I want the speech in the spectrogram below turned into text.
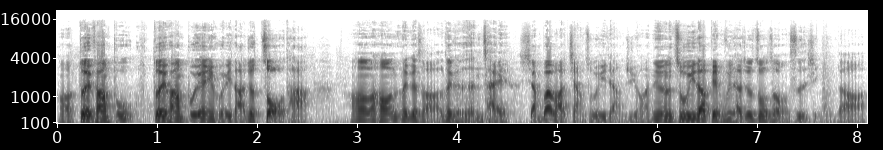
哦，对方不对方不愿意回答就揍他。然后，然后那个啥，那个人才想办法讲出一两句话。你有没有注意到蝙蝠侠就做这种事情，你知道吗？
